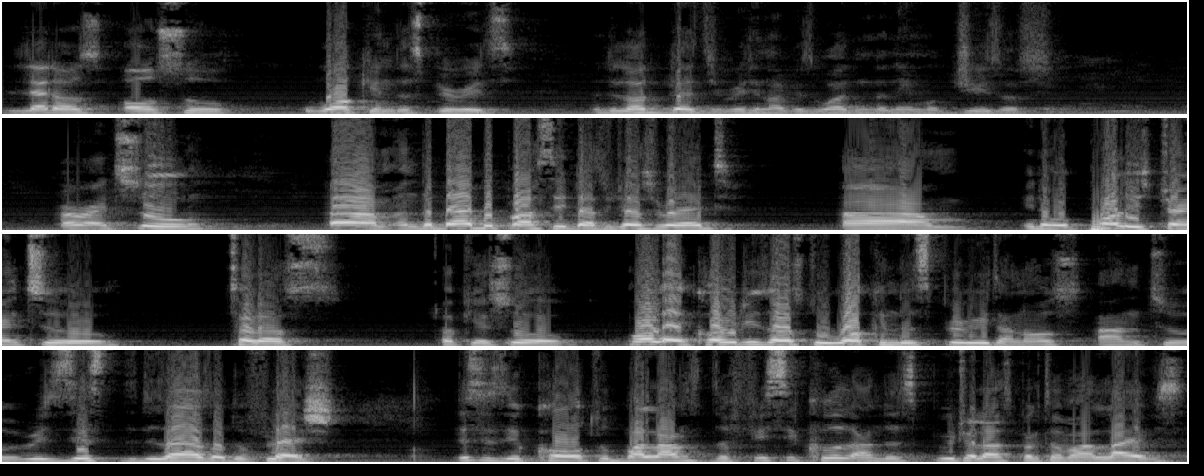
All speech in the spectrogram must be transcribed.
let us also walk in the Spirit. May the Lord bless the reading of His word in the name of Jesus. All right, so um, in the Bible passage that we just read, um, you know, Paul is trying to tell us, okay, so Paul encourages us to walk in the Spirit and also and to resist the desires of the flesh. This is a call to balance the physical and the spiritual aspect of our lives,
